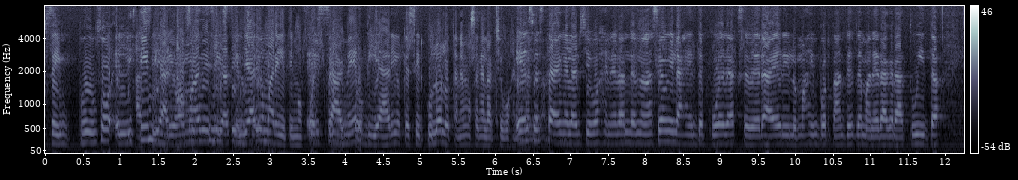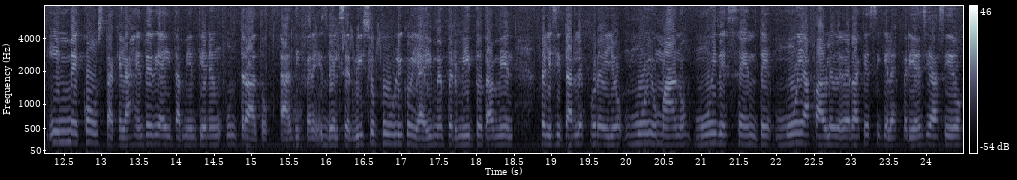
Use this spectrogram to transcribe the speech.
se impuso el listín diario, vamos a decir listín diario marítimo, fue el primer diario que circuló, lo tenemos en el Archivo General. Eso está en el Archivo General de la Nación y la gente puede acceder a él y lo más importante es de manera gratuita y me consta que la gente de ahí también tienen un trato a del servicio público y ahí me permito también felicitarles por ello, muy humano, muy decente, muy afable, de verdad que sí que la experiencia ha sido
